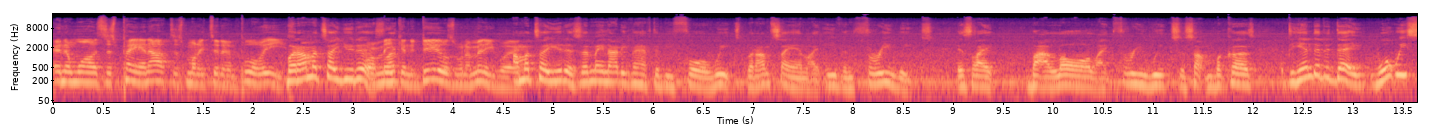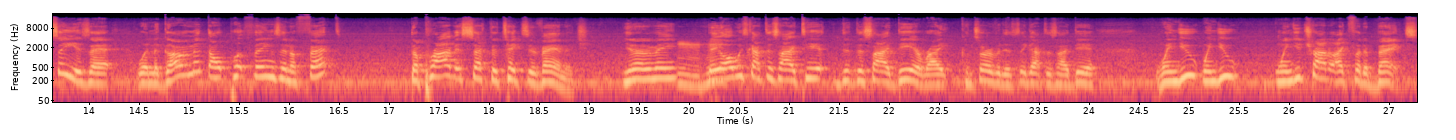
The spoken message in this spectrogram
and the ones that's paying out this money to the employees but I'm gonna tell you this. or like- making the deals with them anyway. I'm gonna tell you this. It may not even have to be four weeks, but I'm saying like even three weeks. It's like by law, like three weeks or something. Because at the end of the day, what we see is that when the government don't put things in effect, the private sector takes advantage. You know what I mean? They always got this idea. This idea, right? Conservatives, they got this idea. When you when you when you try to like for the banks,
